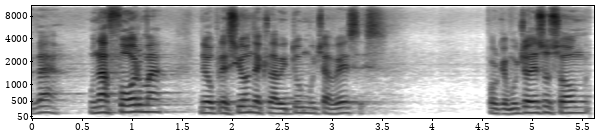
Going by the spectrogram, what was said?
¿Verdad? Una forma de opresión, de esclavitud muchas veces, porque muchos de esos son,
